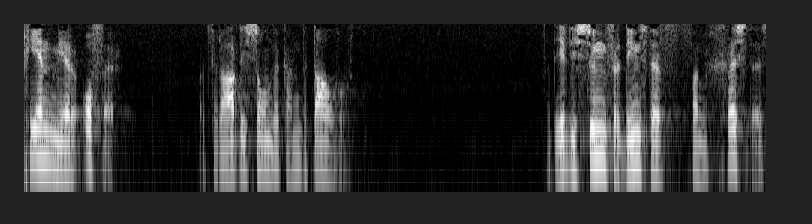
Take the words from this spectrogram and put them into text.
geen meer offer wat vir daardie sonde kan betaal word. Dat hierdie soenverdienste van Christus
